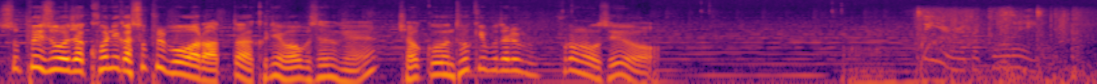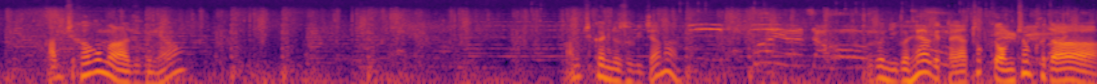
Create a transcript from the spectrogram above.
숲의 수호자 코니가 숲을 보호하러 왔다. 그녀의 마법을 사용해 적군 토끼 부대를 풀어놓으세요 깜찍하구만 아주 그냥 깜찍한 녀석이잖아! 이건 이거 해야겠다 야 토끼 엄청 크다.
